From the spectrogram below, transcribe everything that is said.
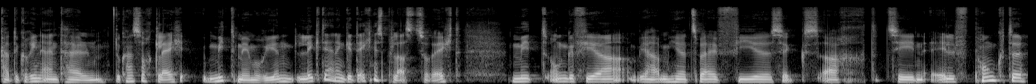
Kategorien einteilen. Du kannst auch gleich mitmemorieren. Leg dir einen Gedächtnisplast zurecht mit ungefähr, wir haben hier 2, 4, 6, 8, 10, 11 Punkte,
